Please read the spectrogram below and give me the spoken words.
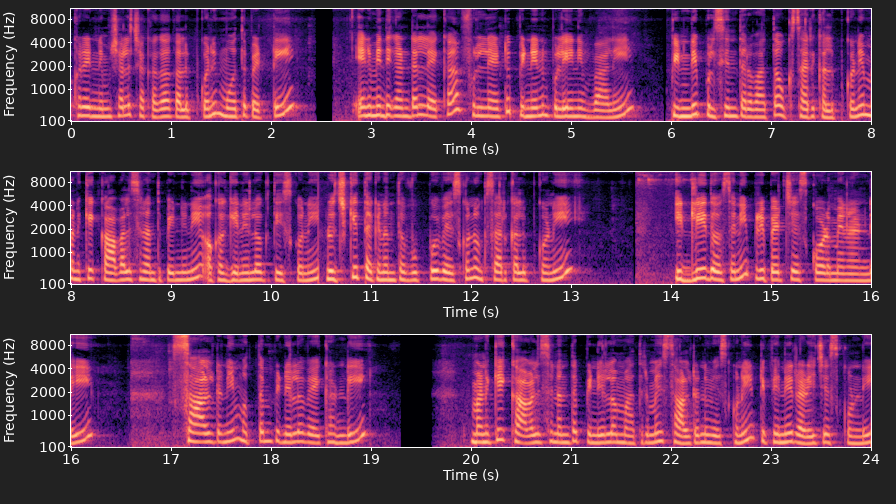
ఒక రెండు నిమిషాలు చక్కగా కలుపుకొని మూత పెట్టి ఎనిమిది గంటలు లేక ఫుల్ నైట్ పిండిని పులియనివ్వాలి. పిండి పులిసిన తర్వాత ఒకసారి కలుపుకొని మనకి కావలసినంత పిండిని ఒక గిన్నెలోకి తీసుకొని రుచికి తగినంత ఉప్పు వేసుకొని ఒకసారి కలుపుకొని ఇడ్లీ దోశని ప్రిపేర్ చేసుకోవడమేనండి. సాల్ట్ని మొత్తం పిండిలో వేయకండి. మనకి కావలసినంత పిండిలో మాత్రమే సాల్ట్ని వేసుకొని టిఫిన్ని రెడీ చేసుకోండి.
